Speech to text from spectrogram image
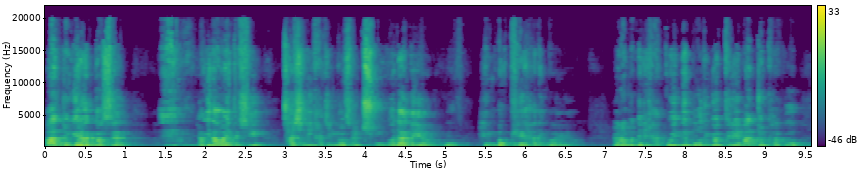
만족이란 것은 여기 나와 있듯이 자신이 가진 것을 충분하게 여기고 행복해 하는 거예요. 여러분들이 갖고 있는 모든 것들에 만족하고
